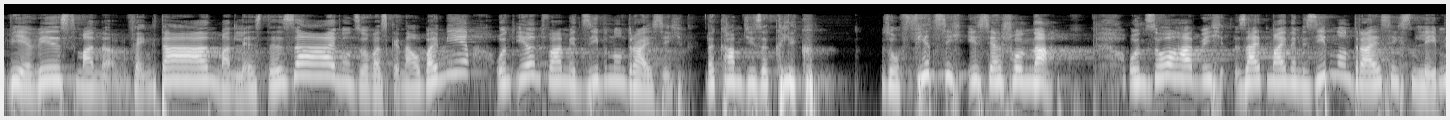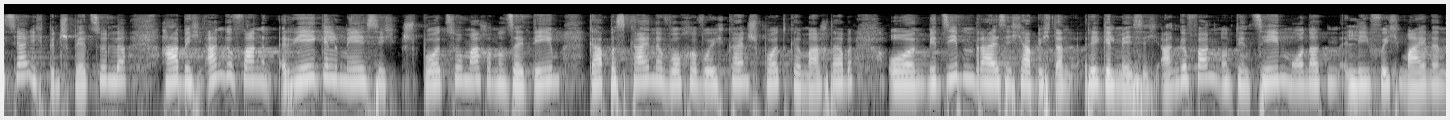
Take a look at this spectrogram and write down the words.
wie ihr wisst, man fängt an, man lässt es sein und sowas genau bei mir. Und irgendwann mit 37, da kam dieser Klick. So, 40 ist ja schon nah. Und so habe ich seit meinem 37. Lebensjahr, ich bin Spätzünder, habe ich angefangen, regelmäßig Sport zu machen. Und seitdem gab es keine Woche, wo ich keinen Sport gemacht habe. Und mit 37 habe ich dann regelmäßig angefangen und in zehn Monaten lief ich meinen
